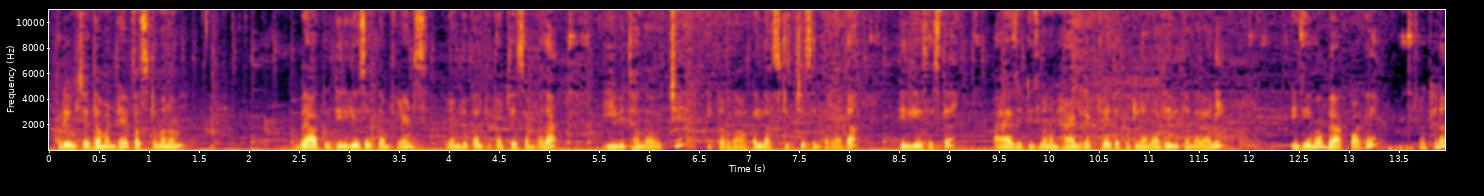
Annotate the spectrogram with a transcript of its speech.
ఇప్పుడు ఏం చేద్దామంటే ఫస్ట్ మనం బ్యాక్ తిరిగేసేద్దాం ఫ్రెండ్స్ రెండు కలిపి కట్ చేసాం కదా. ఈ విధంగా వచ్చి ఇక్కడ దాకా ఇలా స్టిచ్ చేసిన తర్వాత తిరిగేసేస్తే యాజ్ ఇట్ ఈస్ మనం హ్యాండ్కి ఎట్లయితే కుట్టినామో అదే విధంగా కానీ ఇదేమో బ్యాక్ పార్టే ఓకేనా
